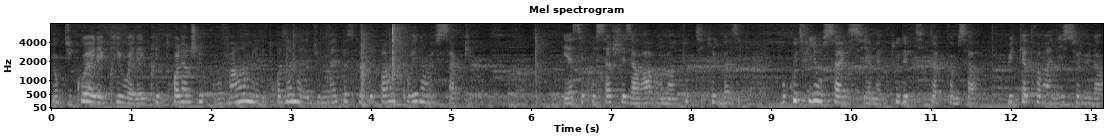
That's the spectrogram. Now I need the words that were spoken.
Donc du coup, elle est pris, ouais, elle a pris trois lingeries pour 20, mais le troisième, elle a dû le mettre parce que je ne l'ai pas trouvé dans le sac. Et elle s'est pris ça chez Zara, vraiment un tout petit truc basique. Beaucoup de filles ont ça ici, elles mettent tous des petits tops comme ça. 8,90 celui-là.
